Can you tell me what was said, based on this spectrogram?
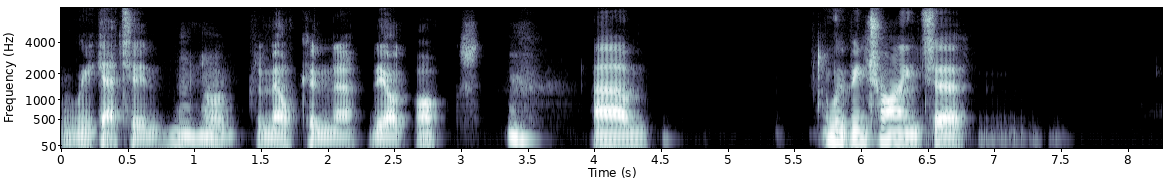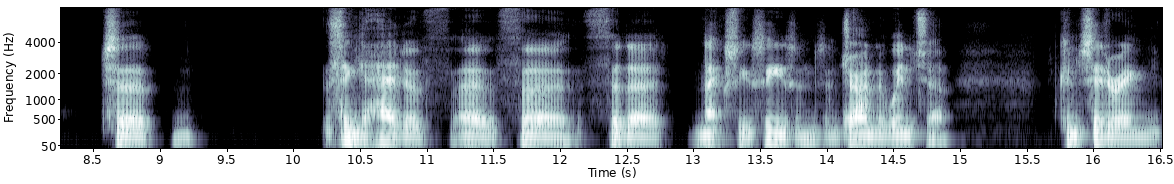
we get in, Mhm. the milk and the, the Oddbox, Mm. um, we've been trying to to think ahead of uh, for for the next few seasons and during the winter, considering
